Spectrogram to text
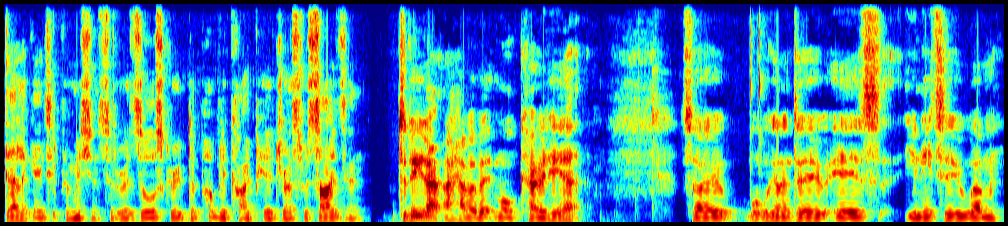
delegated permissions to the resource group the public IP address resides in to do that, I have a bit more code here. So what we're going to do is you need to um,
